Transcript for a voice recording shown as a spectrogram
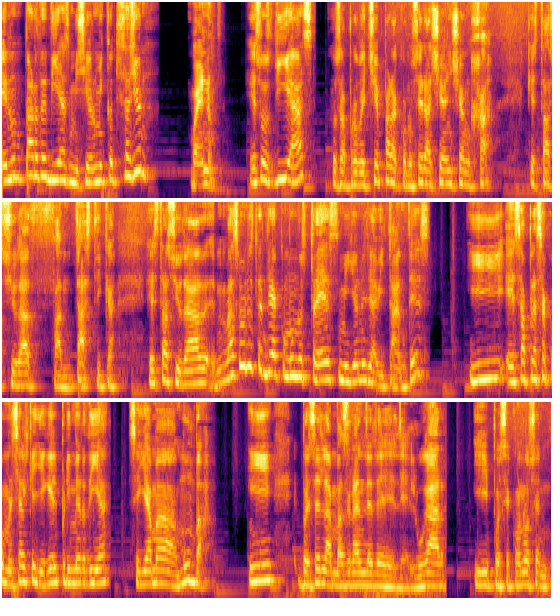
en un par de días me hicieron mi cotización bueno esos días los aproveché para conocer a Xianshanha, que es esta ciudad fantástica. Esta ciudad más o menos tendría como unos 3 millones de habitantes. Y esa plaza comercial que llegué el primer día se llama Mumba. Y pues es la más grande del lugar. Y pues se conocen,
